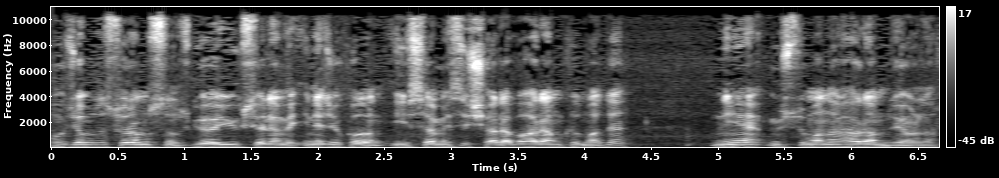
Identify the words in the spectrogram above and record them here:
Hocamıza sorar mısınız? Göğe yükselen ve inecek olan İsa Mesih şarabı haram kılmadı. Niye Müslümanlar haram diyorlar?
